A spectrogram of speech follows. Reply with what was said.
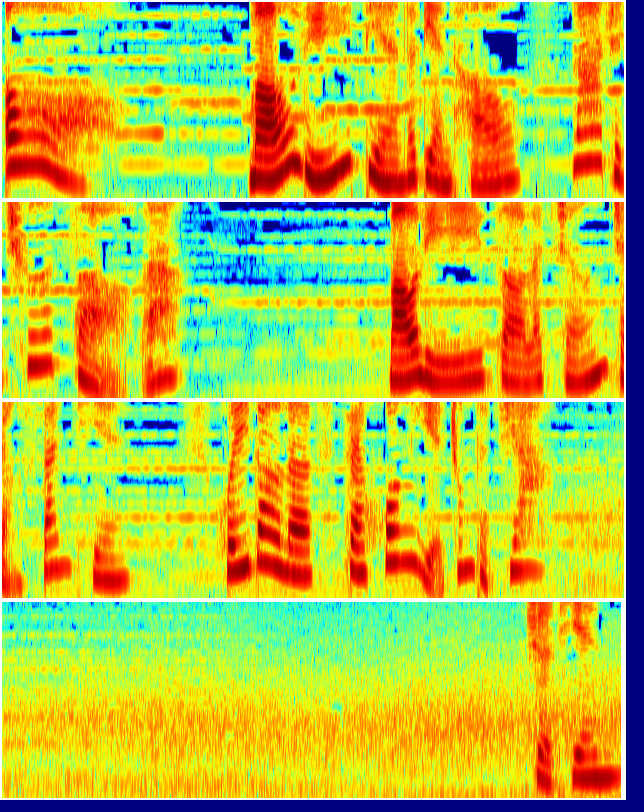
哦，毛驴点了点头，拉着车走了。毛驴走了整整三天，回到了在荒野中的家。这天，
